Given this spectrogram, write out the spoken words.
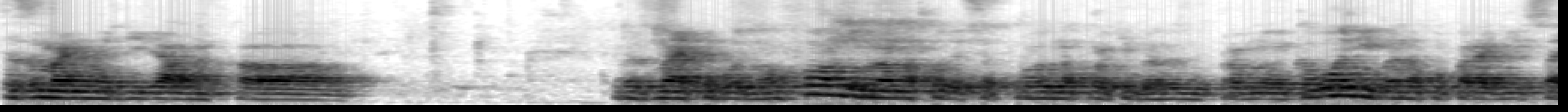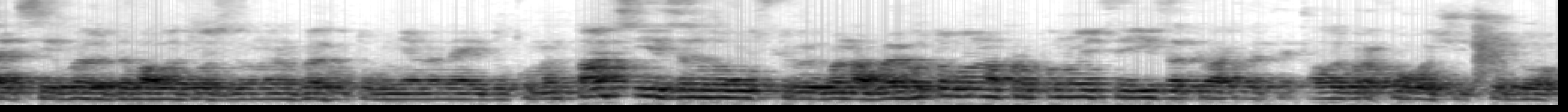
Це земельна ділянка, ви знаєте, водного фонду. Вона знаходиться про- напроти правної колонії. Ви на попередній сесії ви давали дозвіл на виготовлення на неї документації землеустрою. Вона виготовлена, пропонується її затвердити, але враховуючи, що до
